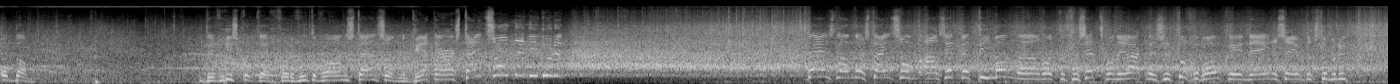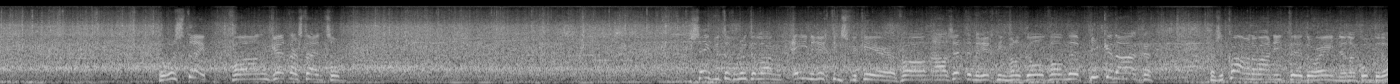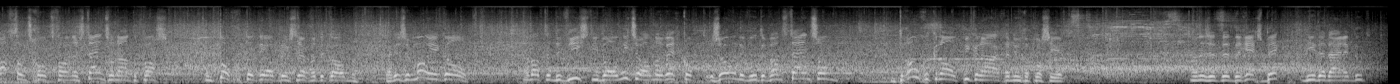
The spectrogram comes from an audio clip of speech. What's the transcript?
op Dam. De Vries komt weg voor de voeten van Steinsson. Gretter, Steinsson en die doet het! De IJslander Steinsson AZ met 10 man. Dan wordt het verzet van Herakles toch gebroken in de 71ste minuut. Door een streep van Gretter Steinsson. 70 minuten lang één richtingsverkeer van AZ in de richting van het goal van de Piekenhagen. Maar ze kwamen er maar niet eh, doorheen. En dan komt er afstandsschot van Steinsson aan te pas. Om toch tot die openingstreffer te komen. Het is een mooie goal. En dat de Vries die bal niet zo handig wegkomt. Zo in de voeten van Steinsson. Droge knal Piekenhagen nu gepasseerd. Dan is het de rechtsback die het uiteindelijk doet.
